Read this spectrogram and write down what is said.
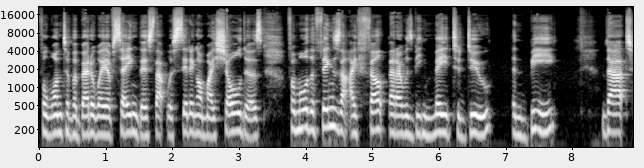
for want of a better way of saying this, that was sitting on my shoulders from all the things that I felt that I was being made to do and be that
